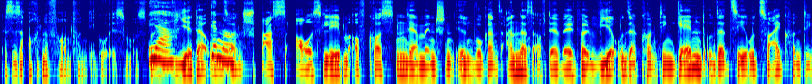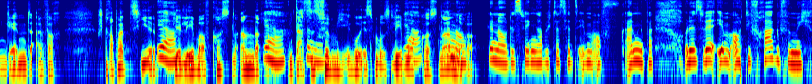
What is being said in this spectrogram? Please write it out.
das ist auch eine Form von Egoismus, weil Ja, wir da genau. unseren Spaß ausleben auf Kosten der Menschen irgendwo ganz anders auf der Welt, weil wir unser Kontingent, unser CO2-Kontingent einfach strapazieren. Ja. Wir leben auf Kosten anderer. Ja, Und das genau. ist für mich Egoismus, Leben auf Kosten genau, anderer. Genau, deswegen habe ich das jetzt eben auch angefangen. Und es wäre eben auch die Frage für mich,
